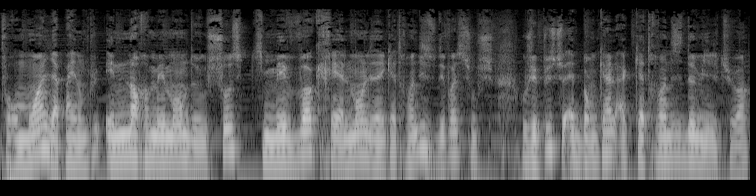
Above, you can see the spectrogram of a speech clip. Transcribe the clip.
pour moi, il n'y a pas non plus énormément de choses qui m'évoquent réellement les années 90, ou des fois où j'ai plus être bancal à 90-2000, tu vois.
